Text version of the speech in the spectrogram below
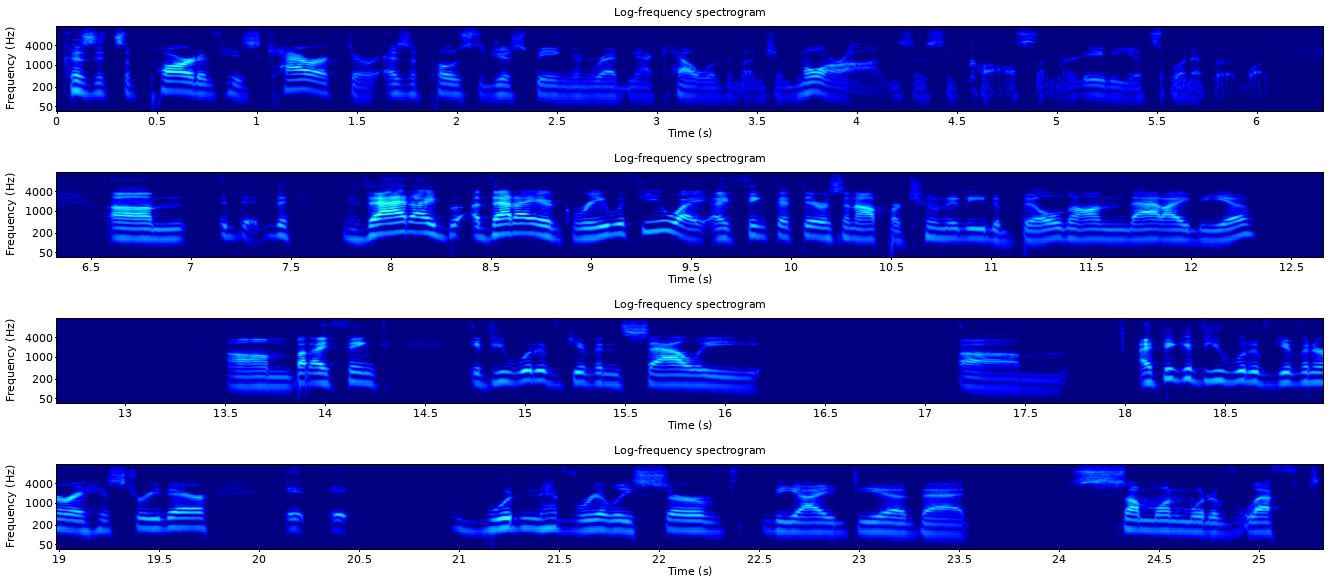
because it's a part of his character as opposed to just being in redneck hell with a bunch of morons as he calls them or idiots whatever it was. Um, th- th- that i that i agree with you. I, I think that there's an opportunity to build on that idea. Um, but i think if you would have given sally um, i think if you would have given her a history there it, it wouldn't have really served the idea that someone would have left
